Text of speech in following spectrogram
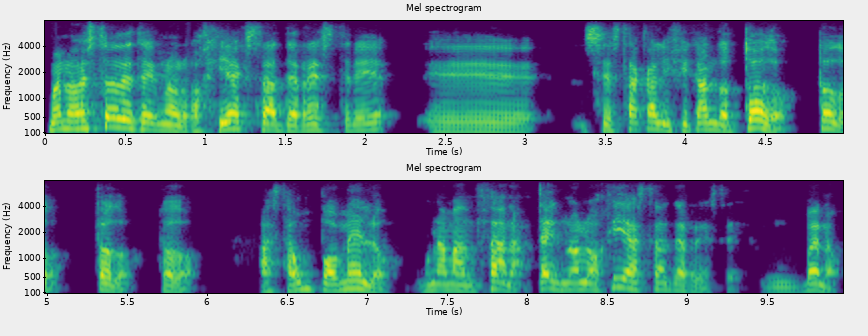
Bueno, esto de tecnología extraterrestre eh, se está calificando todo, todo, todo, todo. Hasta un pomelo, una manzana, tecnología extraterrestre. Bueno,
